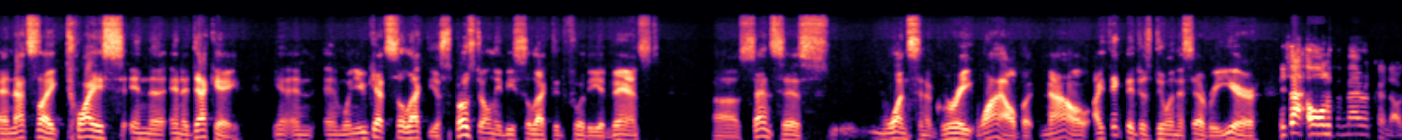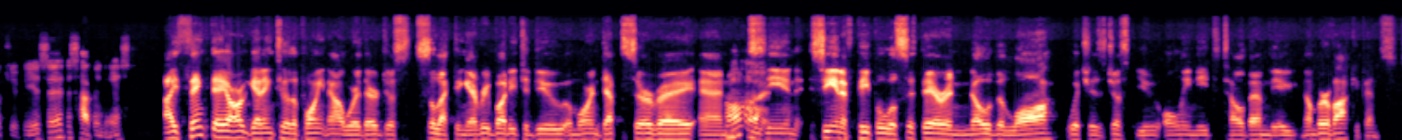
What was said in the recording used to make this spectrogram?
and that's like twice in the in a decade. And and when you get selected, you're supposed to only be selected for the advanced uh, census once in a great while, but now I think they're just doing this every year. Is that all of America now, Jibby? Is it? That's having this? I think they are getting to the point now where they're just selecting everybody to do a more in-depth survey and Right. seeing seeing if people will sit there and know the law, which is just you only need to tell them the number of occupants,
